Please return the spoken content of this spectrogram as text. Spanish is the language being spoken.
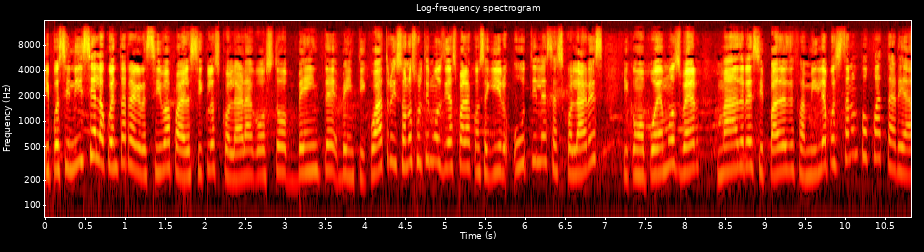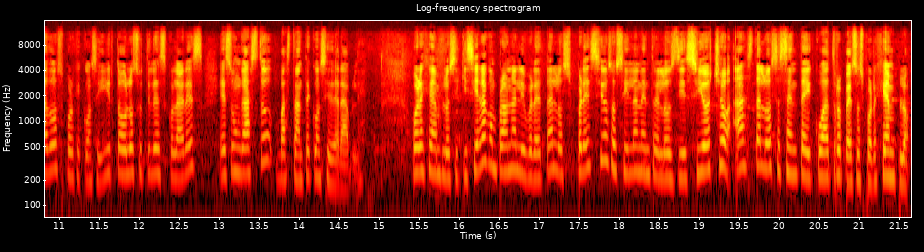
Y pues inicia la cuenta regresiva para el ciclo escolar agosto 2024 y son los últimos días para conseguir útiles escolares y como podemos ver, madres y padres de familia pues están un poco atareados porque conseguir todos los útiles escolares es un gasto bastante considerable. Por ejemplo, si quisiera comprar una libreta, los precios oscilan entre los 18 hasta los 64 pesos, por ejemplo.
